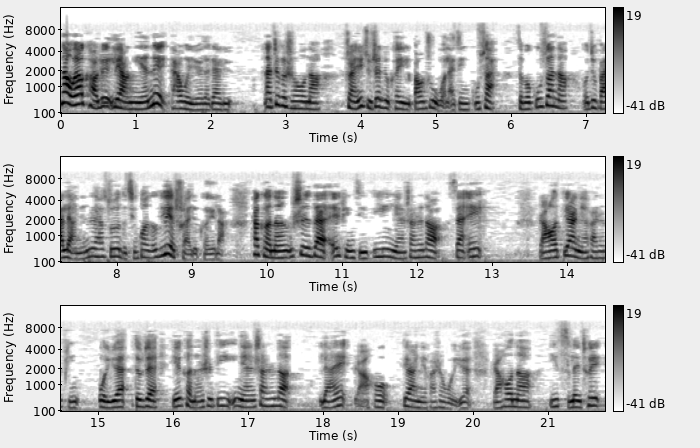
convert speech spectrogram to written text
那我要考虑两年内它违约的概率，那这个时候呢，转移矩阵就可以帮助我来进行估算。怎么估算呢？我就把两年内它所有的情况都列出来就可以了。它可能是在 A 评级第一年上升到三 A，然后第二年发生评。违约对不对？也可能是第一年上升到两 A，然后第二年发生违约，然后呢，以此类推，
